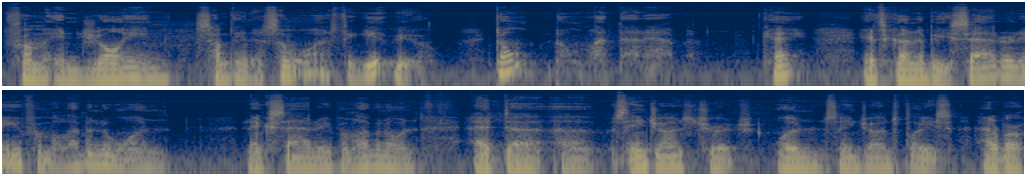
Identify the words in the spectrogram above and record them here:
from enjoying something that someone wants to give you. Don't don't let that happen. Okay? It's going to be Saturday from 11 to 1, next Saturday from 11 to 1 at uh, uh, St. John's Church, 1 St. John's Place, Attleboro,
